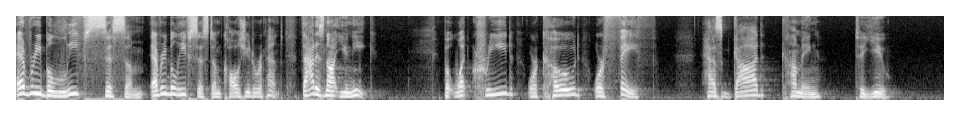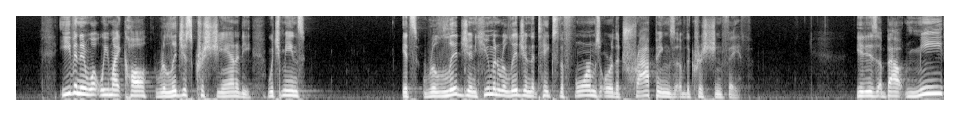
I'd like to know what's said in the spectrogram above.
Every belief system, every belief system calls you to repent. That is not unique. But what creed or code or faith has God coming to you? Even in what we might call religious Christianity, which means it's religion, human religion, that takes the forms or the trappings of the Christian faith. It is about me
